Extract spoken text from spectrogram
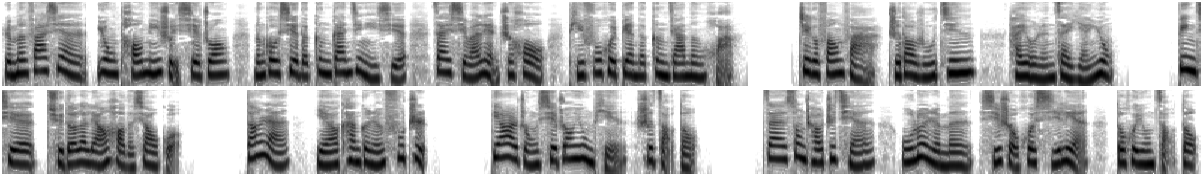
人们发现用淘米水卸妆能够卸得更干净一些，在洗完脸之后，皮肤会变得更加嫩滑。这个方法直到如今还有人在沿用。并且取得了良好的效果，当然也要看个人肤质。第二种卸妆用品是枣豆，在宋朝之前，无论人们洗手或洗脸，都会用枣豆。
